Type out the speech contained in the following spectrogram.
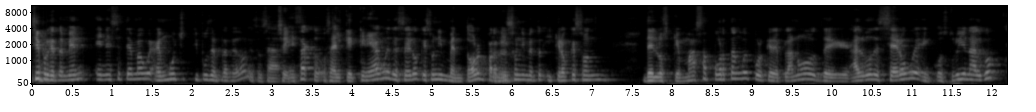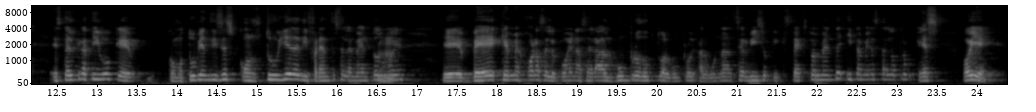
sí, porque también en ese tema, güey, hay muchos tipos de emprendedores. O sea, Sí. exacto. O sea, el que crea, güey, de cero, que es un inventor, para mí es un inventor. Y creo que son de los que más aportan, güey, porque de plano de algo de cero, güey, en- construyen algo. Está el creativo que, como tú bien dices, construye de diferentes elementos, güey. Eh, ve qué mejoras se le pueden hacer a algún producto, algún, algún servicio que esté actualmente. Y también está el otro que es, oye,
